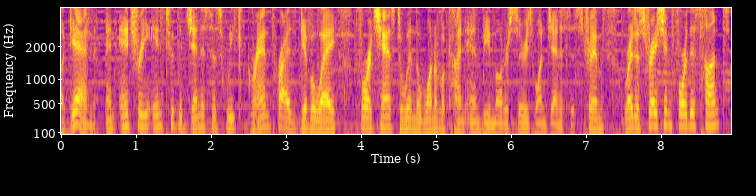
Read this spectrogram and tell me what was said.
Again, an entry into the Genesis Week Grand Prize giveaway for a chance to win the one of a kind MV Motor Series 1 Genesis trim. Registration for this hunt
